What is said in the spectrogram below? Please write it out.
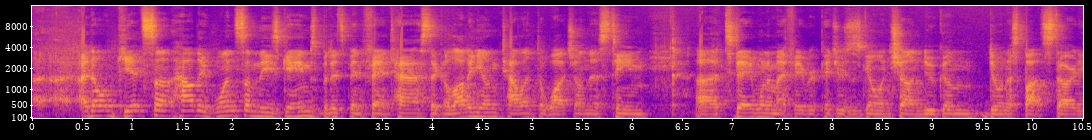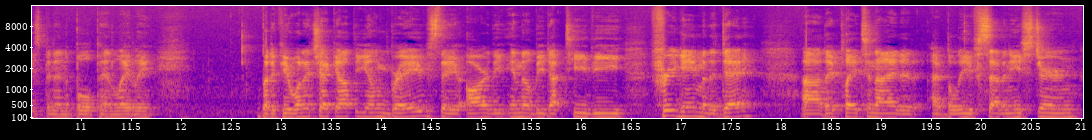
I don't get some how they've won some of these games, but it's been fantastic. A lot of young talent to watch on this team. Uh, today, one of my favorite pitchers is going Sean Newcomb, doing a spot start. He's been in the bullpen lately. But if you want to check out the young Braves, they are the MLB.TV free game of the day. Uh, they play tonight at, I believe, 7 Eastern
